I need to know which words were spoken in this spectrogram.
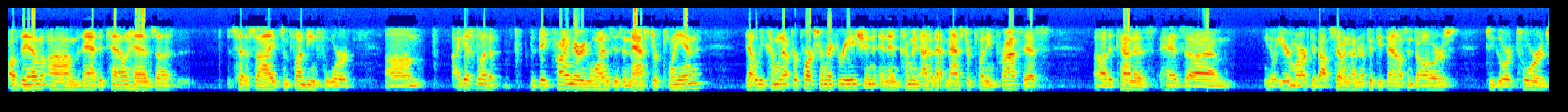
of them um, that the town has uh, set aside some funding for. Um, I guess one of the, the big primary ones is a master plan that will be coming up for Parks and Recreation, and then coming out of that master planning process, uh, the town has has um, you know, earmarked about $750,000 to go towards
